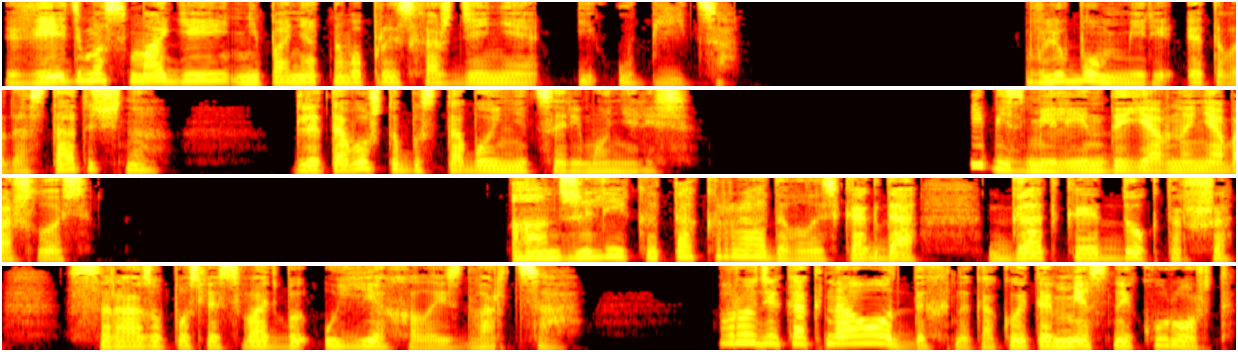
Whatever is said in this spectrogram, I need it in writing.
ведьма с магией непонятного происхождения и убийца. В любом мире этого достаточно для того, чтобы с тобой не церемонились. И без Мелинды явно не обошлось. А Анжелика так радовалась, когда гадкая докторша сразу после свадьбы уехала из дворца. Вроде как на отдых, на какой-то местный курорт.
